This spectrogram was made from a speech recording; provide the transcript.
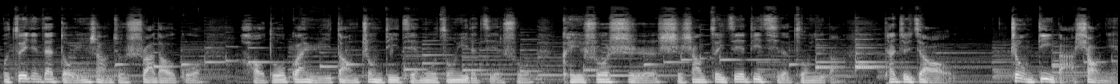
我最近在抖音上就刷到过好多关于一档种地节目综艺的解说，可以说是史上最接地气的综艺吧，它就叫。种地吧，少年！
